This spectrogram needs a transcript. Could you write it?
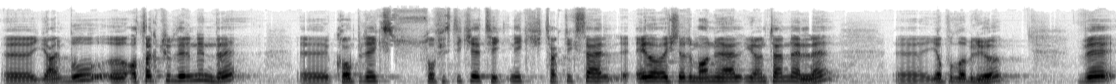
E, yani bu e, atak türlerinin de e, kompleks, sofistike, teknik, taktiksel, el araçları, manuel yöntemlerle e, yapılabiliyor. Ve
